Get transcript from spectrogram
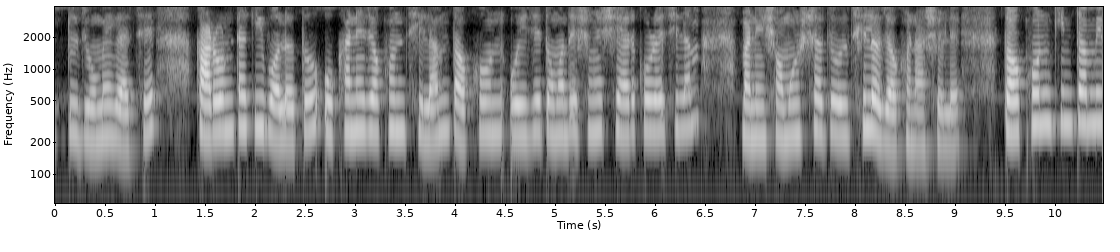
একটু জমে গেছে। কারণটা কি বলতো? ওখানে যখন ছিলাম তখন ওই যে তোমাদের সঙ্গে শেয়ার করেছিলাম মানে সমস্যা চলছিল যখন আসলে। তখন কিন্তু আমি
